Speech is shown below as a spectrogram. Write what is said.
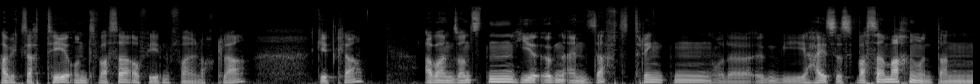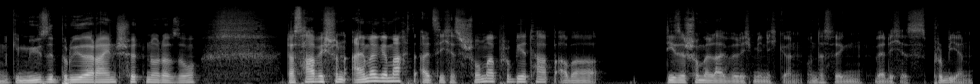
habe ich gesagt, Tee und Wasser auf jeden Fall noch klar. Geht klar. Aber ansonsten hier irgendeinen Saft trinken oder irgendwie heißes Wasser machen und dann Gemüsebrühe reinschütten oder so. Das habe ich schon einmal gemacht, als ich es schon mal probiert habe, aber diese Schummelei will ich mir nicht gönnen. Und deswegen werde ich es probieren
